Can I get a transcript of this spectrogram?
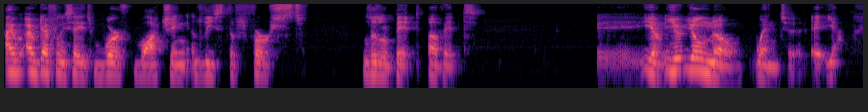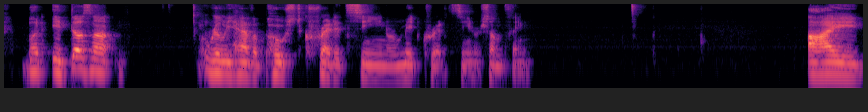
I, I would definitely say it's worth watching at least the first little bit of it. Eh, you know, you, you'll know when to, eh, yeah. But it does not really have a post-credit scene or mid-credit scene or something. I,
